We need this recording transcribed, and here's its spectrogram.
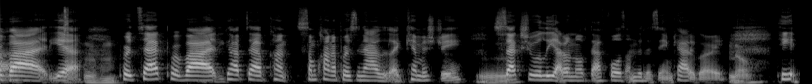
Provide. Yeah. Mhm. Protect, provide. You have to have con- some kind of personality, like chemistry. Mhm. Sexually, I don't know if that falls under the same category. No, He,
